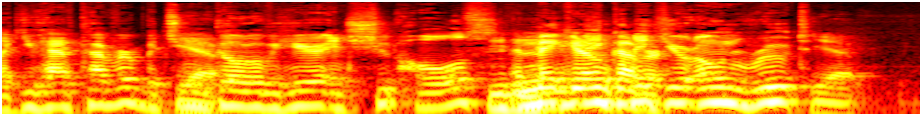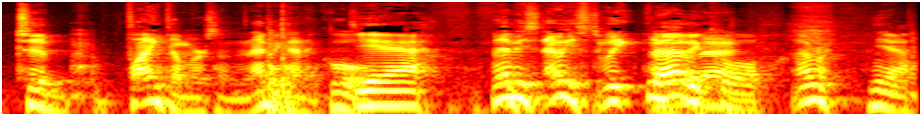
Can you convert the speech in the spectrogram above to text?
like you have cover, but you Yeah. go over here and shoot holes And make your own cover. Make your own route yeah. to flank them or something. That'd be kind of cool. Yeah, that'd be that'd be sweet. that'd be I cool. I'm, yeah,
